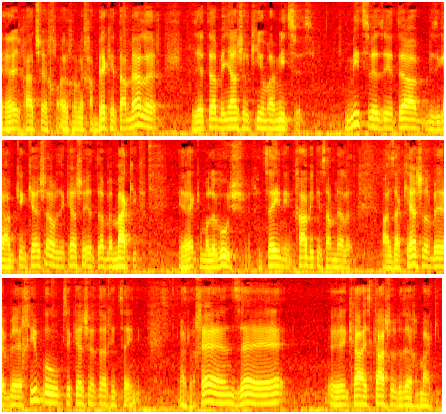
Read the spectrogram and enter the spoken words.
אחד שיכול לחבק את המלך, זה יותר בעניין של קיום המצווה. מצווה זה יותר, זה גם כן קשר, אבל זה קשר יותר במקיף. כמו לבוש, חיצייני, חביקס המלך. אז הקשר בחיבוק זה קשר יותר חיצייני. אז לכן זה אה, נקרא איסקשוס בדרך מקיף.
